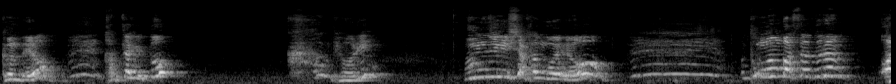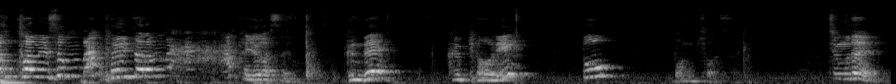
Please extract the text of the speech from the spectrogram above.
그런데요 갑자기 또 큰 별이 움직이기 시작한 거예요. 동방 박사들은 어떡하면서 막 별 따라 막 달려갔어요. 근데 그 별이 또 멈추었어요. 친구들,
